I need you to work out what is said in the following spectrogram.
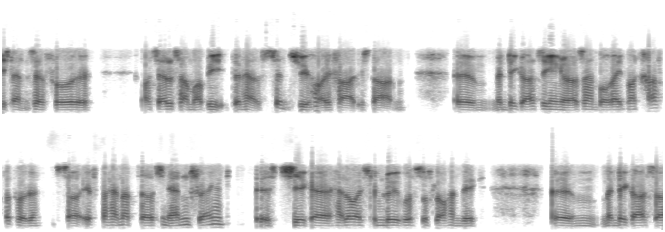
i stand til at få øh, os alle sammen op i den her sindssygt høje fart i starten. Øh, men det gør til gengæld også, at han bruger rigtig meget kræfter på det. Så efter han har taget sin anden føring, øh, cirka halvvejs gennem løbet, så slår han væk. Øh, men det gør så,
